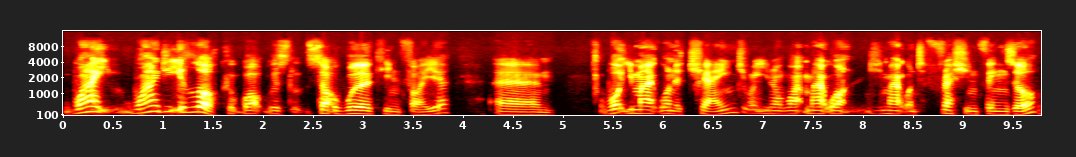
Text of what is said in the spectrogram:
why why do you look at what was sort of working for you? Um, what you might want to change, what you know, what might want you might want to freshen things up.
